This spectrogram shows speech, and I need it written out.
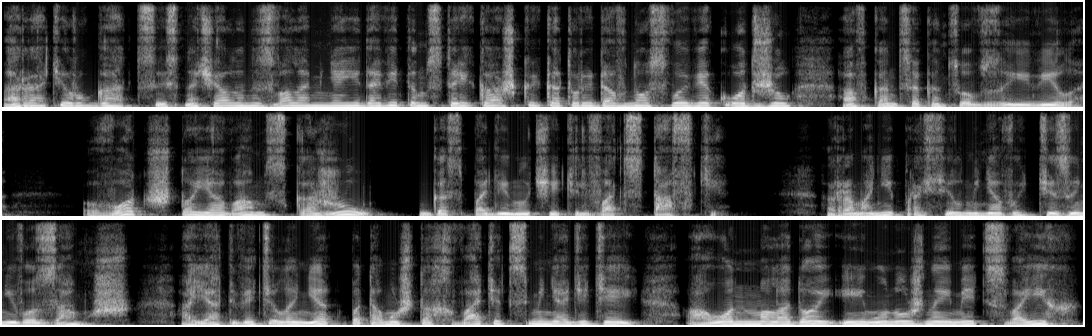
орать и ругаться, и сначала назвала меня ядовитым старикашкой, который давно свой век отжил, а в конце концов заявила, «Вот что я вам скажу, господин учитель, в отставке». Романи просил меня выйти за него замуж, а я ответила нет, потому что хватит с меня детей, а он молодой, и ему нужно иметь своих.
